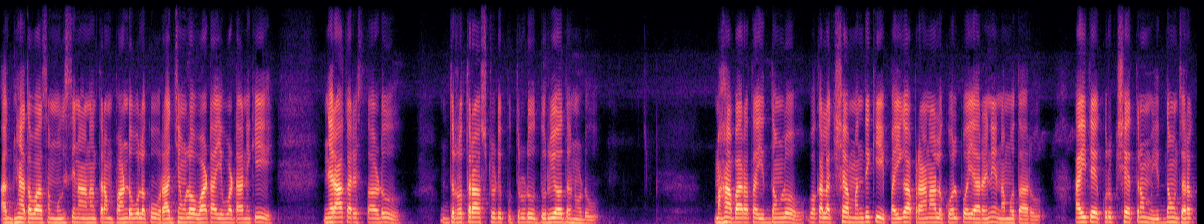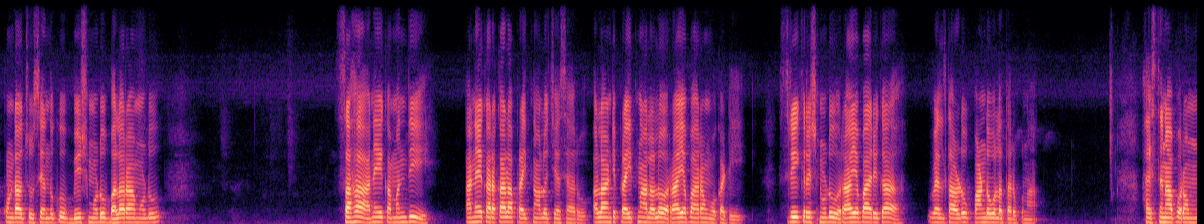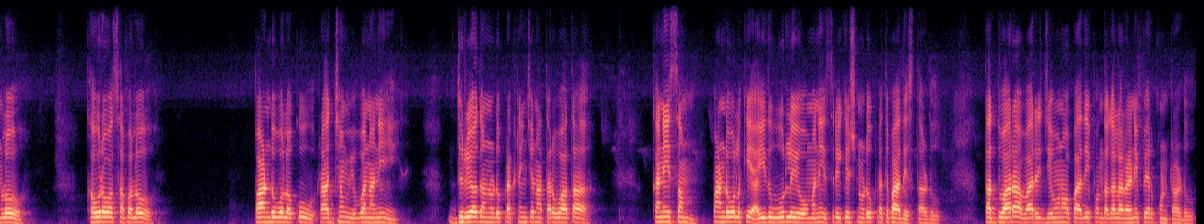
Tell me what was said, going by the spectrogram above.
అజ్ఞాతవాసం ముగిసిన అనంతరం పాండవులకు రాజ్యంలో వాటా ఇవ్వటానికి నిరాకరిస్తాడు ధృతరాష్ట్రుడి పుత్రుడు దుర్యోధనుడు. మహాభారత యుద్ధంలో ఒక లక్ష మందికి పైగా ప్రాణాలు కోల్పోయారని నమ్ముతారు. అయితే కురుక్షేత్రం యుద్ధం జరగకుండా చూసేందుకు భీష్ముడు బలరాముడు సహా అనేక మంది అనేక రకాల ప్రయత్నాలు చేశారు. అలాంటి ప్రయత్నాలలో రాయబారం ఒకటి. శ్రీకృష్ణుడు రాయబారిగా వెళ్తాడు పాండవుల తరపున. హస్తినాపురంలో కౌరవ సభలో పాండవులకు రాజ్యం ఇవ్వనని దుర్యోధనుడు ప్రకటించిన తరువాత కనీసం పాండవులకి ఐదు ఊర్లు ఇవ్వమని శ్రీకృష్ణుడు ప్రతిపాదిస్తాడు. తద్వారా వారి జీవనోపాధి పొందగలరని పేర్కొంటాడు.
